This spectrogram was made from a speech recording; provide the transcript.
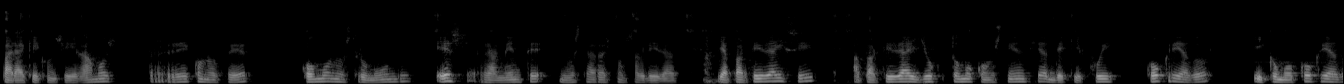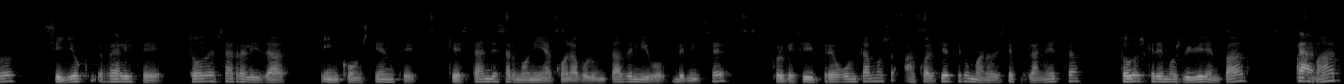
para que consigamos reconocer cómo nuestro mundo es realmente nuestra responsabilidad. Y a partir de ahí sí, a partir de ahí yo tomo conciencia de que fui co-creador y como co-creador, si yo realicé toda esa realidad inconsciente que está en desarmonía con la voluntad de mi, de mi ser, porque si preguntamos a cualquier ser humano de este planeta, todos queremos vivir en paz, amar,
